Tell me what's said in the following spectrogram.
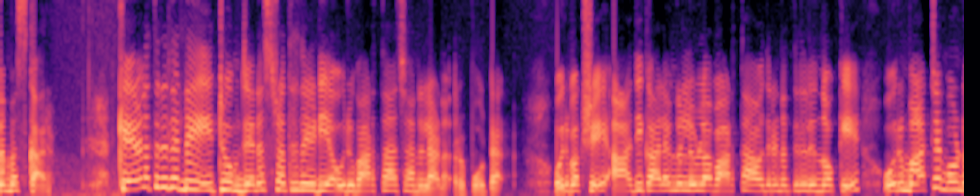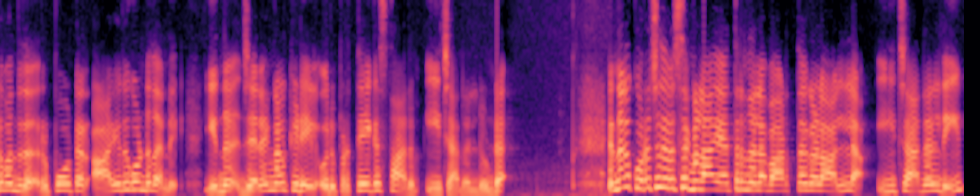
നമസ്കാരം. കേരളത്തിന് തന്നെ ഏറ്റവും ജനശ്രദ്ധ നേടിയ ഒരു വാർത്താ ചാനലാണ് റിപ്പോർട്ടർ ഒരുപക്ഷെ ആദ്യകാലങ്ങളിലുള്ള വാർത്താ അവതരണത്തിൽ നിന്നൊക്കെ ഒരു മാറ്റം കൊണ്ടുവന്നത് റിപ്പോർട്ടർ ആയതുകൊണ്ട് തന്നെ ഇന്ന് ജനങ്ങൾക്കിടയിൽ ഒരു പ്രത്യേക സ്ഥാനം ഈ ചാനലിനുണ്ട്. എന്നാൽ കുറച്ച് ദിവസങ്ങളായി അത്ര നല്ല വാർത്തകളല്ല ഈ ചാനലിന്റെയും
